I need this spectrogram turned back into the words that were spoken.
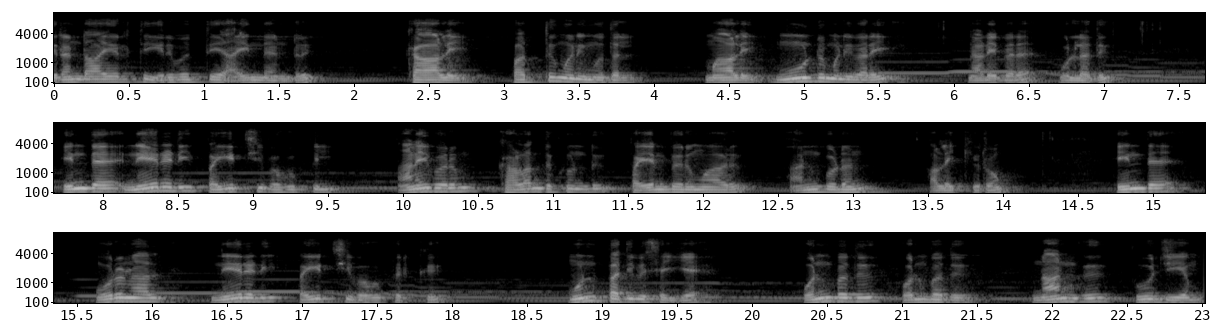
இரண்டாயிரத்தி இருபத்தி ஐந்து அன்று காலை பத்து மணி முதல் மாலை மூன்று மணி வரை நடைபெற உள்ளது. இந்த நேரடி பயிற்சி வகுப்பில் அனைவரும் கலந்து கொண்டு பயன்பெறுமாறு அன்புடன் அழைக்கிறோம். இந்த ஒரு நாள் நேரடி பயிற்சி வகுப்பிற்கு முன்பதிவு செய்ய ஒன்பது ஒன்பது நான்கு பூஜ்ஜியம்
